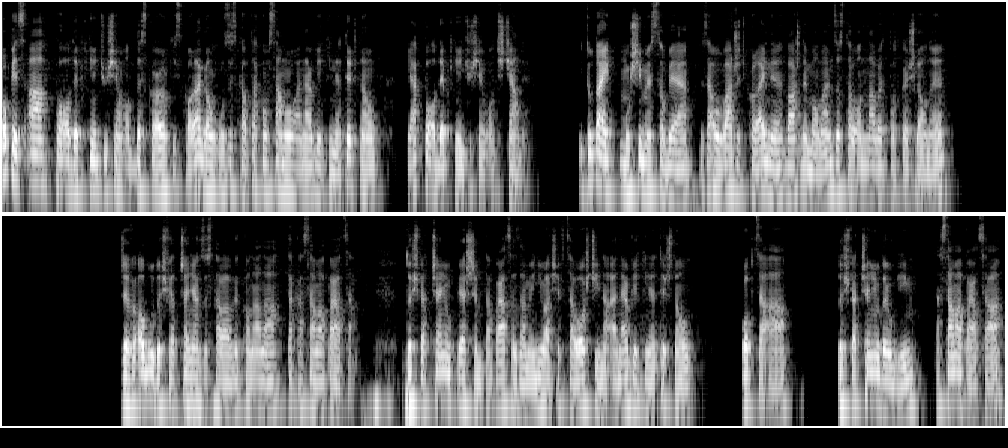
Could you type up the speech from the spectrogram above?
Chłopiec A po odepchnięciu się od deskorolki z kolegą uzyskał taką samą energię kinetyczną, jak po odepchnięciu się od ściany. I tutaj musimy sobie zauważyć kolejny ważny moment, został on nawet podkreślony, że w obu doświadczeniach została wykonana taka sama praca. W doświadczeniu pierwszym ta praca zamieniła się w całości na energię kinetyczną chłopca A. W doświadczeniu drugim ta sama praca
